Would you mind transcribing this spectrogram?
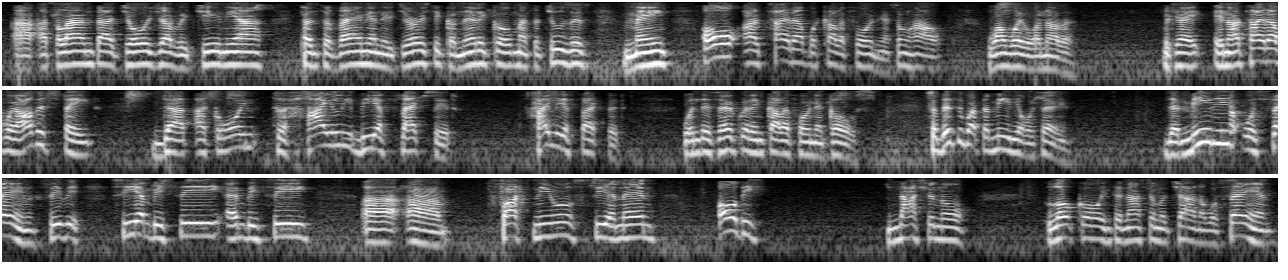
uh, Atlanta, Georgia, Virginia, Pennsylvania, New Jersey, Connecticut, Massachusetts, Maine, all are tied up with California somehow, one way or another. Okay? And are tied up with other states that are going to highly be affected, highly affected when this earthquake in California goes. So this is what the media was saying. The media was saying, CNBC, NBC, uh, um, Fox News, CNN, all these national, local, international channels were saying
